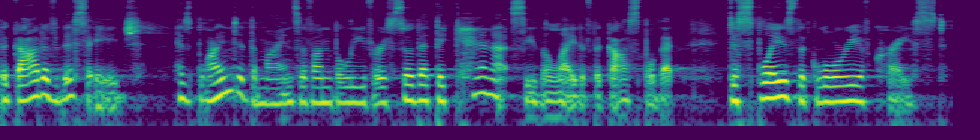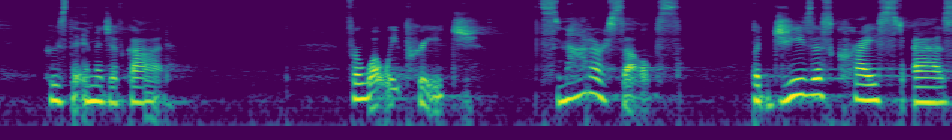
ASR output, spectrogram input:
The God of this age has blinded the minds of unbelievers so that they cannot see the light of the gospel that displays the glory of Christ, who's the image of God. For what we preach, it's not ourselves, but Jesus Christ as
